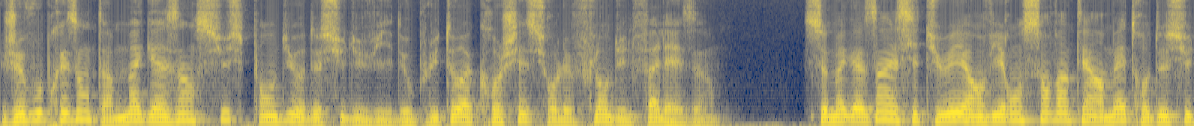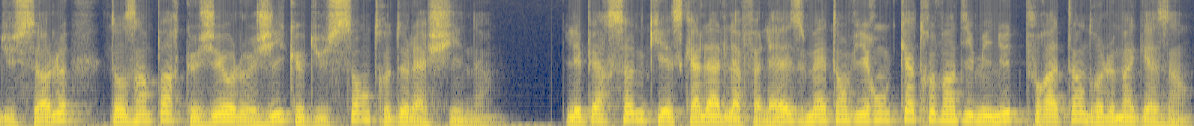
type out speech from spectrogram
Je vous présente un magasin suspendu au-dessus du vide, ou plutôt accroché sur le flanc d'une falaise. Ce magasin est situé à environ 121 mètres au-dessus du sol, dans un parc géologique du centre de la Chine. Les personnes qui escaladent la falaise mettent environ 90 minutes pour atteindre le magasin.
